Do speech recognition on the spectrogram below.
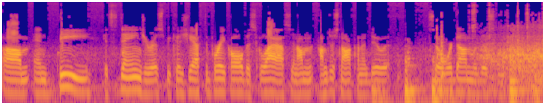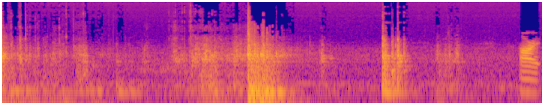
Um, and B, it's dangerous because you have to break all this glass, and I'm, I'm just not going to do it. So we're done with this one. Alright.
